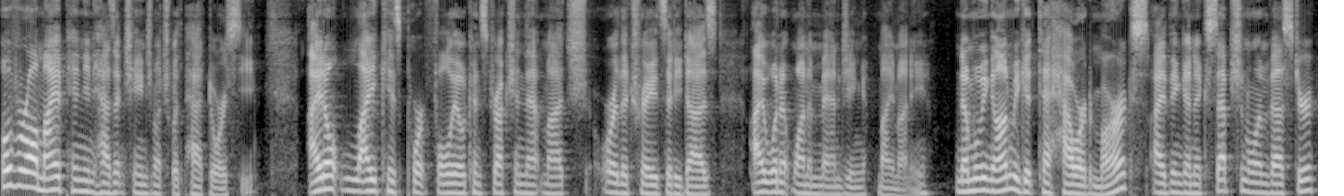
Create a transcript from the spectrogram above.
Overall, my opinion hasn't changed much with Pat Dorsey. I don't like his portfolio construction that much or the trades that he does. I wouldn't want him managing my money. Now, moving on, we get to Howard Marks. I think an exceptional investor,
